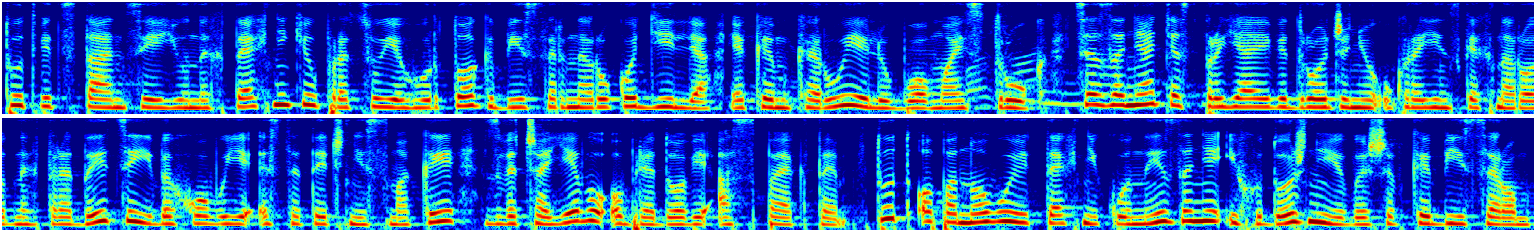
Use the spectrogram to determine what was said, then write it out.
Тут від станції юних техніків працює гурток бісерне рукоділля, яким керує Любов Майструк. Це заняття сприяє відродженню українських народних традицій, виховує естетичні смаки, звичаєво-обрядові аспекти. Тут опановують техніку низання і художньої вишивки бісером.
